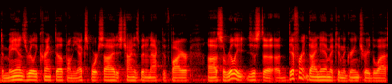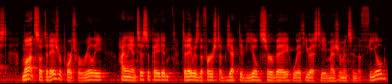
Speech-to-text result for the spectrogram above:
demand's really cranked up on the export side as China's been an active buyer. Uh, so really, just a, a, different dynamic in the grain trade the last month. So today's reports were really highly anticipated. Today was the first objective yield survey with USDA measurements in the field.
